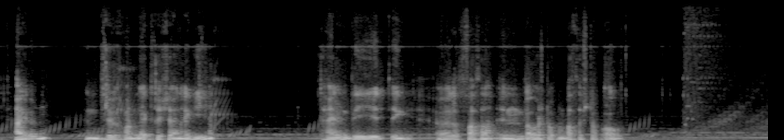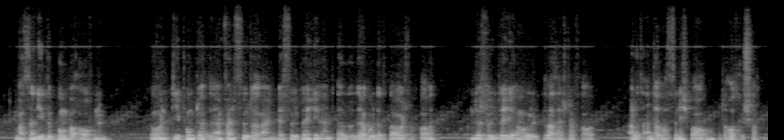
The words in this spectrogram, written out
die teilen in Hilfe von elektrischer Energie teilen die den, äh, das Wasser in Sauerstoff und Wasserstoff auf, was dann diese Pumpe aufnimmt. Und die pumpt das einfach in den Filter rein. Der Filter hier, der, der holt das Sauerstoff raus und der Filter hier holt Wasserstoff raus. Alles andere, was wir nicht brauchen, wird rausgeschossen.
